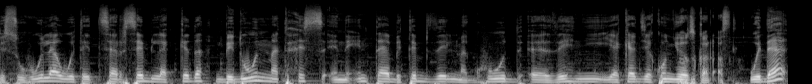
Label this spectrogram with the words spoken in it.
بسهولة وتتسرسب لك كده بدون ما تحس إن انت بتبذل مجهود ذهني يكاد يكون يذكر أصلا. وده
